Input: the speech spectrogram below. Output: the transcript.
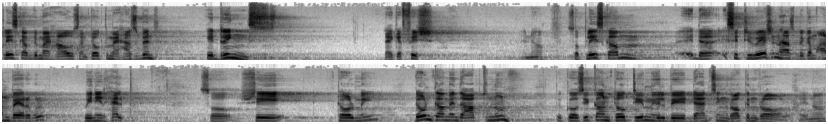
please come to my house and talk to my husband. He drinks like a fish. You know. So please come. The situation has become unbearable. We need help. So she told me, don't come in the afternoon because you can't talk to him, he'll be dancing rock and roll, you know.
